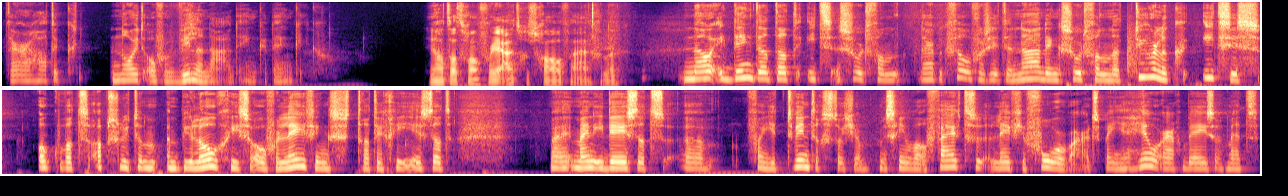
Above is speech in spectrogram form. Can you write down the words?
daar had ik nooit over willen nadenken, denk ik. Je had dat gewoon voor je uitgeschoven eigenlijk. Nou, ik denk dat dat iets, een soort van, daar heb ik veel over zitten nadenken, een soort van natuurlijk iets is, ook wat absoluut een, biologische overlevingsstrategie is. Dat mijn, mijn idee is dat eh, van je twintigste tot je misschien wel vijftigste leef je voorwaarts. Ben je heel erg bezig met,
